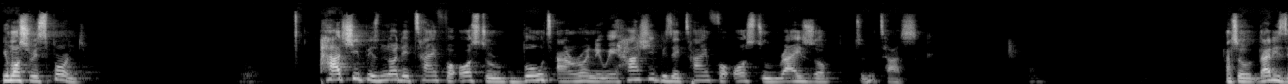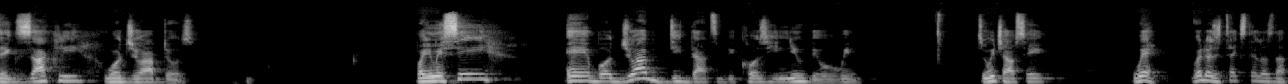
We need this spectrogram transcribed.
You must respond. Hardship is not a time for us to bolt and run away. Hardship is a time for us to rise up to the task. And so that is exactly what Joab does. But you may say, eh, but Joab did that because he knew they would win. To which I'll say, where? Where does the text tell us that?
